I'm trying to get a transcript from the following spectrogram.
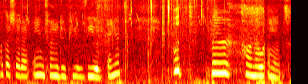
Like I said, I am trying to do POV of ants, but there are no ants.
